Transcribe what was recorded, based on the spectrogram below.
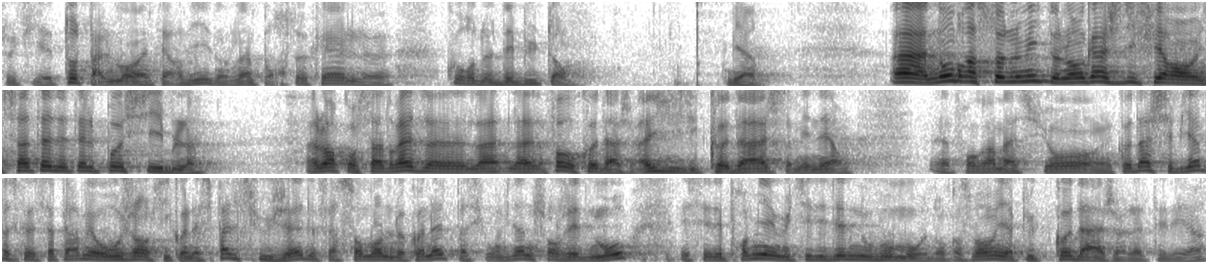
ce qui est totalement interdit dans n'importe quel euh, cours de débutant. Bien. Un nombre astronomique de langages différents, une synthèse est-elle possible? Alors qu'on s'adresse euh, la, fois au codage Ah, il dit codage, ça m'énerve. La programmation, le codage, c'est bien parce que ça permet aux gens qui ne connaissent pas le sujet de faire semblant de le connaître parce qu'on vient de changer de mot et c'est les premiers à utiliser le nouveau mot. Donc en ce moment, il n'y a plus de codage à la télé. Hein.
